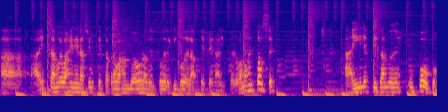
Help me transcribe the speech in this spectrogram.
a, a, esta nueva generación que está trabajando ahora dentro del equipo de, la, de Ferrari. Pero vamos entonces a ir explicándole un poco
